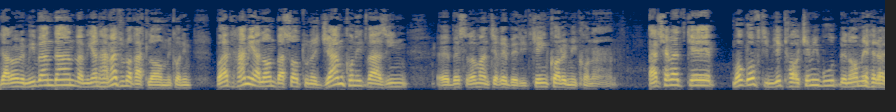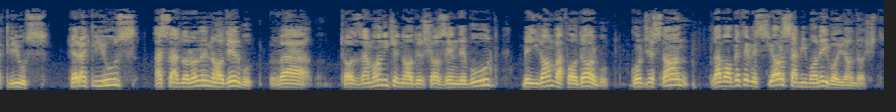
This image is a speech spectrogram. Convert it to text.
درا رو میبندن و میگن همه رو قتل عام می‌کنیم. باید همین الان بساتون رو جمع کنید و از این به اصطلاح منطقه برید که این کار می‌کنن. هر شود که ما گفتیم یک حاکمی بود به نام هرکلیوس هرکلیوس از سرداران نادر بود و تا زمانی که نادرشاه زنده بود به ایران وفادار بود. گرجستان روابط بسیار صمیمانه با ایران داشت.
